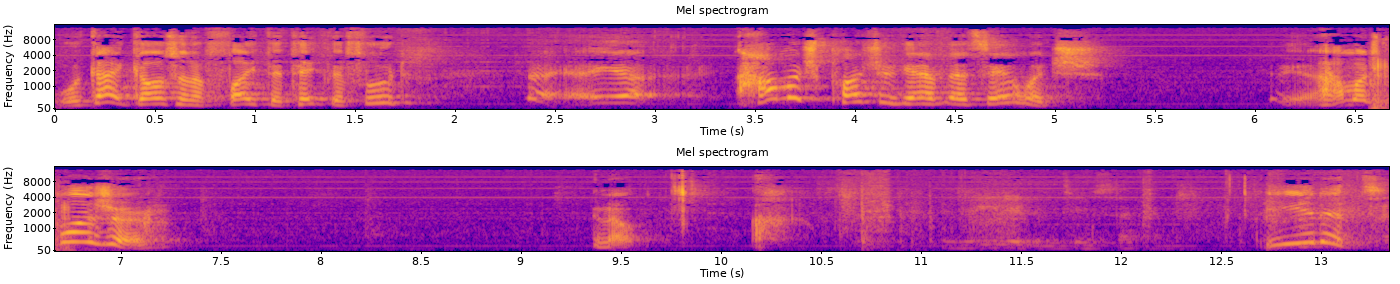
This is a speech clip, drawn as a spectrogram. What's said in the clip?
What guy goes on a flight to take the food? Yeah, How much pleasure do you get out of that sandwich? How much pleasure? You know, eat it in two seconds. eat it.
